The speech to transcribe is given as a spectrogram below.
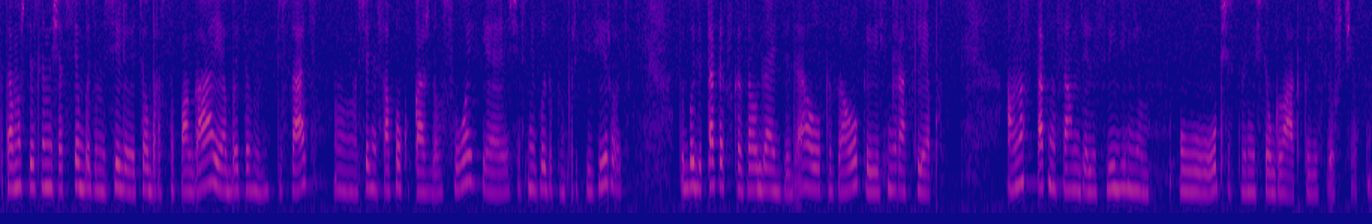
Потому что если мы сейчас все будем усиливать образ сапога и об этом писать, сегодня сапог у каждого свой, я сейчас не буду конкретизировать, то будет так, как сказал Ганди, да, око за око и весь мир ослеп. А у нас так на самом деле с видением у общества не все гладко, если уж честно.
